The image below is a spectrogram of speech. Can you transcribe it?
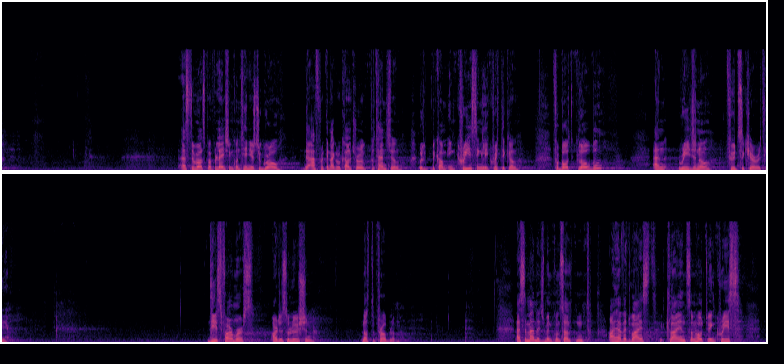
As the world's population continues to grow, the African agricultural potential will become increasingly critical for both global and regional food security. These farmers are the solution not the problem. As a management consultant, I have advised clients on how to increase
